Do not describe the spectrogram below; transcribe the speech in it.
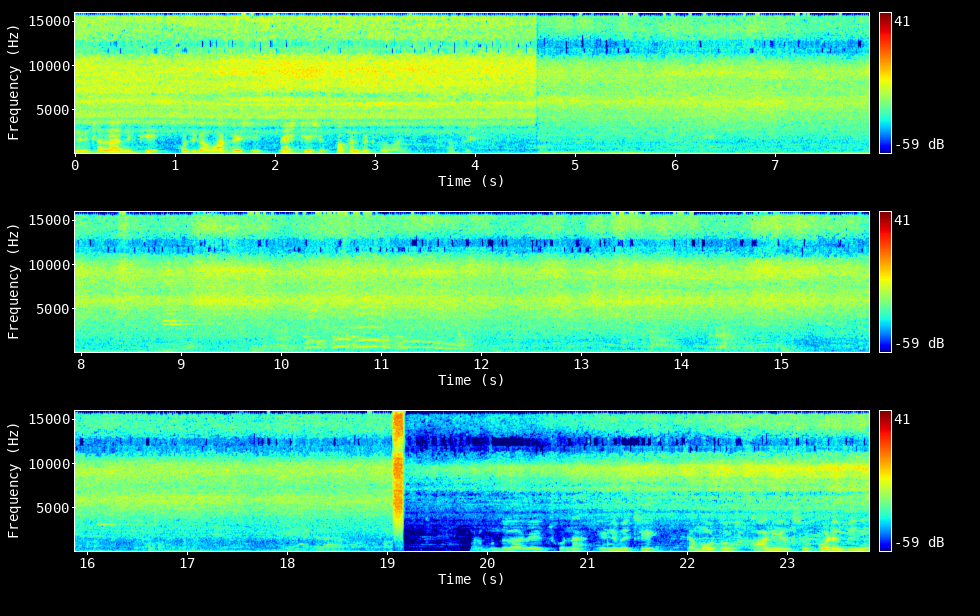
దీన్ని చల్లారినిచ్చి కొద్దిగా వాటర్ వేసి పేస్ట్ చేసి పక్కన పెట్టుకోవాలి. ఆ పేస్ట్ మనం ముందుగా వేయించుకున్న ఎండుమిర్చి టమోటో ఆనియన్స్ గోడంబిని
